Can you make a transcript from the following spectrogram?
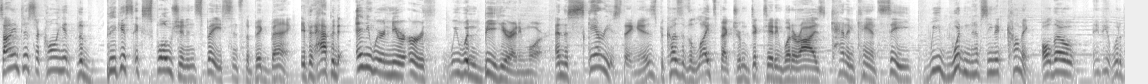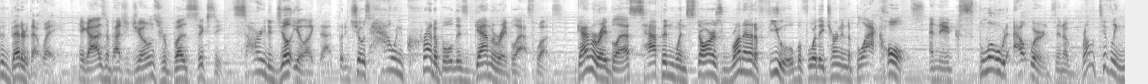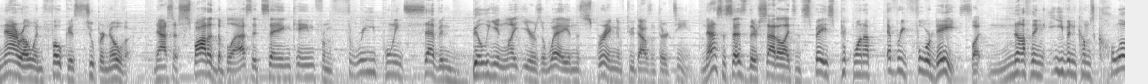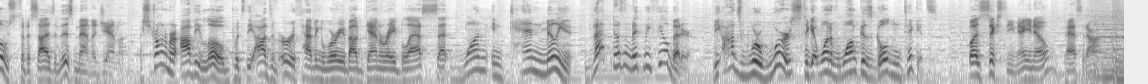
Scientists are calling it the biggest explosion in space since the Big Bang. If it happened anywhere near Earth, we wouldn't be here anymore. And the scariest thing is, because of the light spectrum dictating what our eyes can and can't see, we wouldn't have seen it coming. Although, maybe it would have been better that way. Hey guys, I'm Patrick Jones for Buzz60. Sorry to jilt you like that, but it shows how incredible this gamma ray blast was. Gamma ray blasts happen when stars run out of fuel before they turn into black holes, and they explode outwards in a relatively narrow and focused supernova. NASA spotted the blast it's saying came from 3.7 billion light years away in the spring of 2013. NASA says their satellites in space pick one up every four days, but nothing even comes close to the size of this mamma jamma. Astronomer Avi Loeb puts the odds of Earth having to worry about gamma ray blasts at 1 in 10 million. That doesn't make me feel better. The odds were worse to get one of Wonka's golden tickets. Buzz 60, now you know, pass it on.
